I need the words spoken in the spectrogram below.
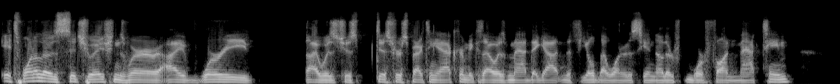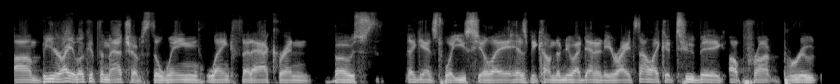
it's one of those situations where I worry I was just disrespecting Akron because I was mad they got in the field. I wanted to see another more fun MAC team. Um, but you're right. Look at the matchups. The wing length that Akron boasts against what UCLA has become their new identity. Right? It's not like a too big upfront brute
